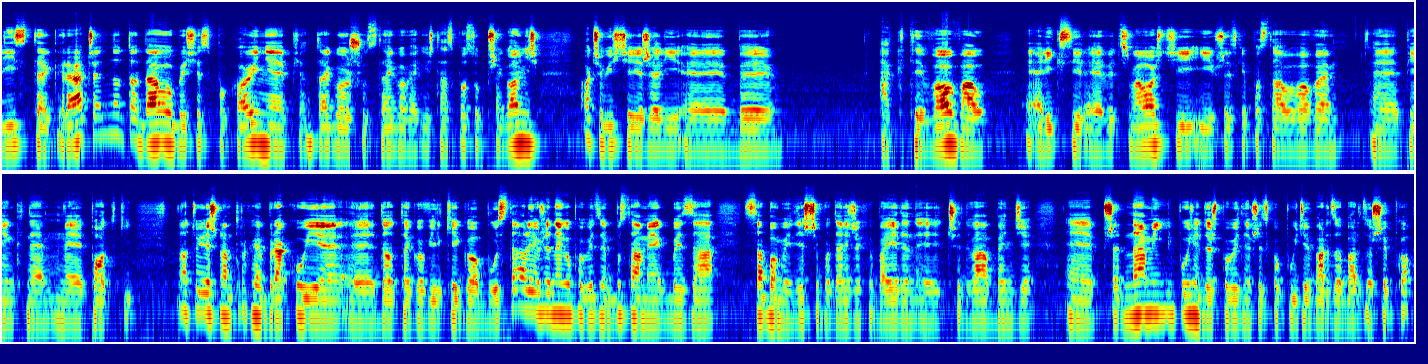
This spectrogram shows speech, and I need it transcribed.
listę graczy, no to dałoby się spokojnie 5, 6 w jakiś tam sposób przegonić. Oczywiście, jeżeli by aktywował eliksir e, wytrzymałości i wszystkie podstawowe e, piękne e, potki. No tu jeszcze nam trochę brakuje do tego wielkiego boosta, ale już jednego powiedzmy boosta mamy jakby za sobą, więc jeszcze bodajże chyba jeden czy dwa będzie przed nami i później już powiedzmy wszystko pójdzie bardzo, bardzo szybko,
